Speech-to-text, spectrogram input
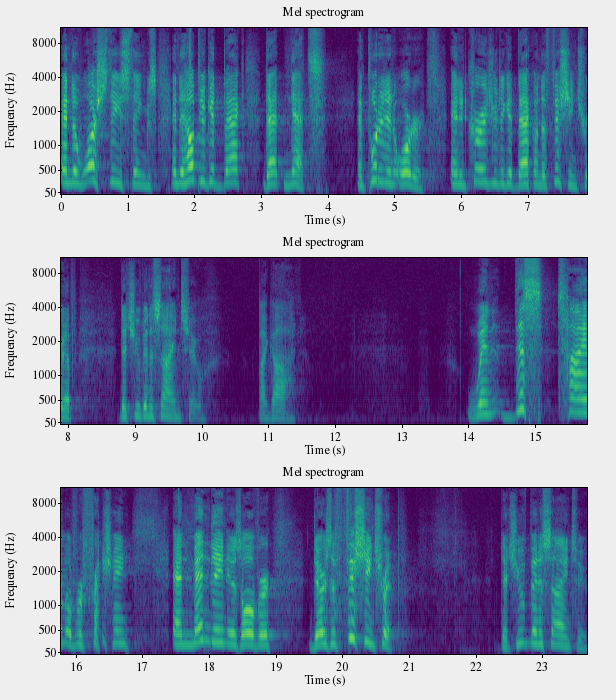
and to wash these things, and to help you get back that net and put it in order, and encourage you to get back on the fishing trip that you've been assigned to by God. When this time of refreshing and mending is over, there's a fishing trip that you've been assigned to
